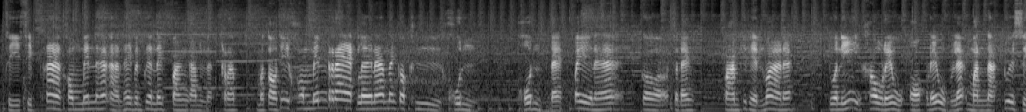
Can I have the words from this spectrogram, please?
14 15 คอมเมนต์นะฮะอ่านให้เพื่อนๆได้ฟังกันนะครับ มาต่อที่คอมเมนต์แรกเลยนะ นั่นก็คือคุณคนแบกเป้นะฮะก็แสดงความคิดเห็นว่านะ ตัวนี้เข้าเร็วออกเร็วและมันหนักด้วยสิ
